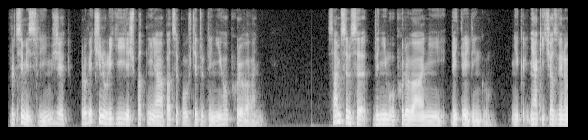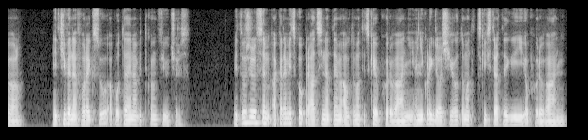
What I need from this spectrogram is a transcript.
proč si myslím, že pro většinu lidí je špatný nápad se pouštět do denního obchodování. Sám jsem se dennímu obchodování daytradingu nějaký čas věnoval. Nejdříve na Forexu a poté na Bitcoin Futures. Vytvořil jsem akademickou práci na téma automatické obchodování a několik dalších automatických strategií obchodování.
